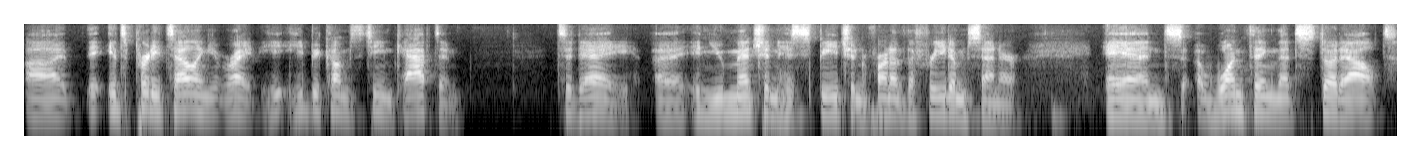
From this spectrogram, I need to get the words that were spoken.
uh, it's pretty telling. Right, he he becomes team captain today, uh, and you mentioned his speech in front of the Freedom Center. And one thing that stood out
